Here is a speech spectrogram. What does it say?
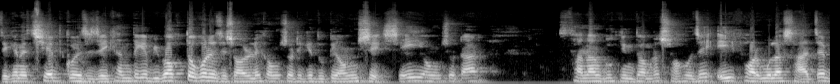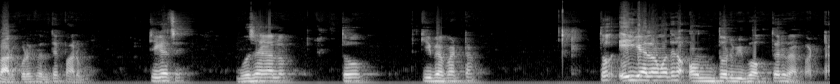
যেখানে ছেদ করেছে, যেখান থেকে বিভক্ত করেছে সরলরেখা অংশটিকে দুটি অংশে, সেই অংশটার স্থানাঙ্ক কিন্তু আমরা সহজে এই ফর্মুলার সাহায্যে বার করে ফেলতে পারব। ঠিক আছে? বোঝা গেল? তো কি ব্যাপারটা? তো এই গেল আমাদের অন্তর্বিভক্তের ব্যাপারটা।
